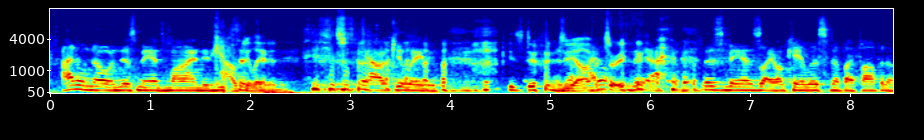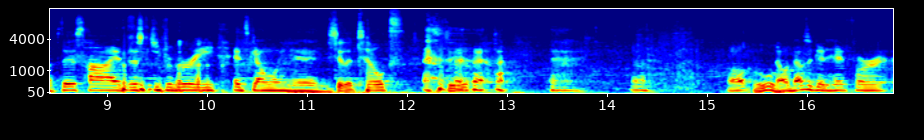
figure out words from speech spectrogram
I don't know in this man's mind did he Calculated. He's just calculated. He's doing I don't- geometry. yeah, this man's like, okay, listen, if I pop it up this high, this degree, it's going in. See the tilt. See? Well, Ooh. oh, that was a good hit for.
